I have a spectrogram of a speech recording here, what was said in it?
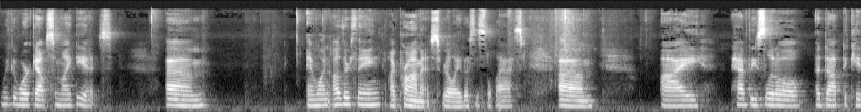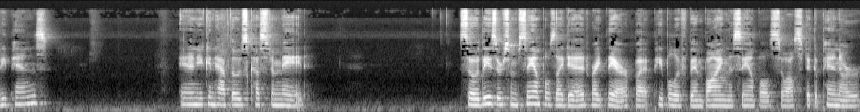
we could work out some ideas. Um, and one other thing, I promise, really, this is the last. Um, I have these little Adopt a Kitty pins, and you can have those custom made. So these are some samples I did right there, but people have been buying the samples, so I'll stick a pin or,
